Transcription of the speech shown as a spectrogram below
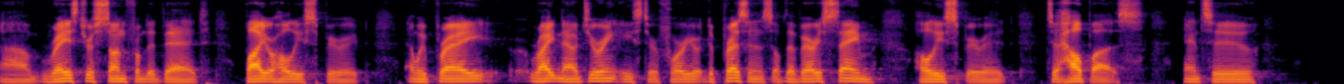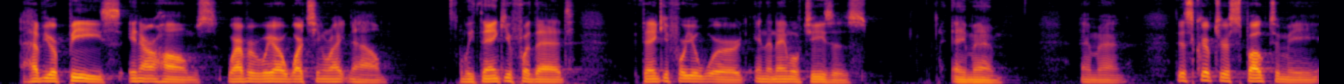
um, raised your Son from the dead by your Holy Spirit. And we pray right now during Easter for your, the presence of the very same Holy Spirit to help us and to have your peace in our homes, wherever we are watching right now. We thank you for that. Thank you for your word in the name of Jesus. Amen. Amen. This scripture spoke to me,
